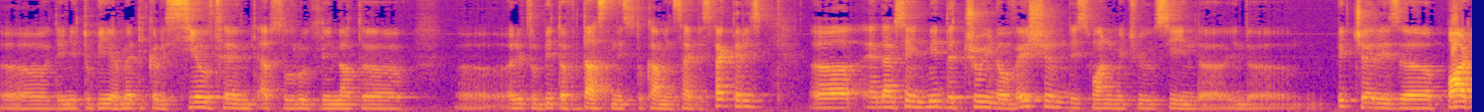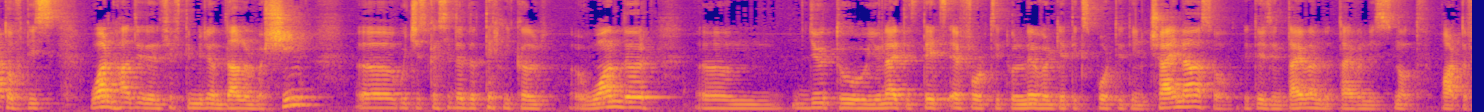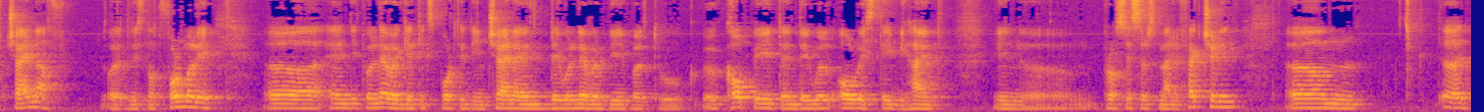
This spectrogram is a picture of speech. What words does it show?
uh, they need to be hermetically sealed and absolutely not uh, uh, a little bit of dust needs to come inside these factories. Uh, and I'm saying meet the true innovation. This one, which you see in the in the picture, is a part of this 150 million dollar machine, uh, which is considered a technical uh, wonder. Um, due to United States efforts, it will never get exported in China. So it is in Taiwan, but Taiwan is not part of China, or at least not formally uh, and it will never get exported in China and they will never be able to uh, copy it and they will always stay behind in uh, processors manufacturing. Um, uh,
